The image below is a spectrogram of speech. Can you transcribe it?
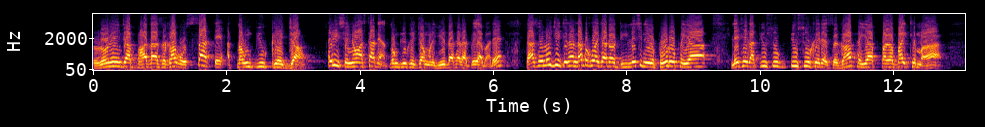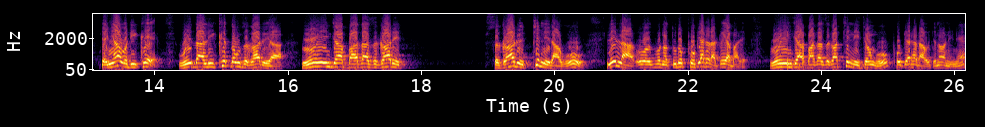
ရိုဟင်ဂျာဘာသာစကားကိုစတင်အသုံးပြုခဲ့ကြောင်းအဲ့ဒီချိန်တော့စတင်အသုံးပြုခဲ့ကြောင်းကိုလည်းရေးသားထားတာတွေ့ရပါတယ်ဒါဆိုလို့ရှိရင်ကျွန်တော်နောက်တစ်ခုကကြတော့ဒီလက်ရှိနေဘိုးတို့ဖျားလက်ထက်ကပြုစုပြုစုခဲ့တဲ့စကားဖျားပရပိုက်ထက်မှာတညဝဒီခက်ဝေသာလီခက်သုံးစကားတွေဟာရိုဟင်ဂျာဘာသာစကားတွေ စကားတွေဖြစ်နေတာကိုလက်လာဟိုဘောနော်သူတို့ဖော်ပြထားတာတွေ့ရပါတယ်ရိုဟင်ဂျာဘာသာစကားဖြစ်နေကြောင်းကိုဖော်ပြထားတာကိုကျွန်တော်အနေနဲ့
